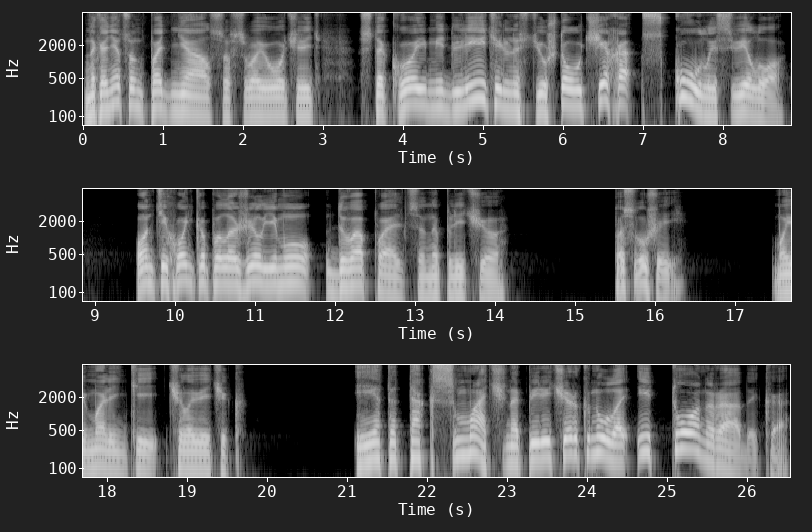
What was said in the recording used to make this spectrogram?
Наконец он поднялся, в свою очередь, с такой медлительностью, что у Чеха скулы свело. Он тихонько положил ему два пальца на плечо. Послушай, мой маленький человечек. И это так смачно перечеркнуло и тон Радыка,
